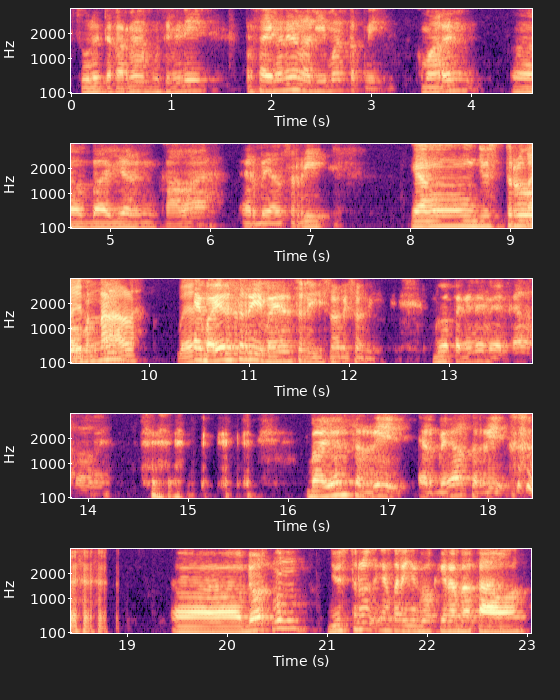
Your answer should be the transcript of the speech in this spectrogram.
sulit ya karena musim ini persaingannya lagi mantep nih. Kemarin uh, Bayern kalah, RBL seri yang justru Bayern menang. Kalah. Bayern eh Bayern seri, Bayern seri. Sorry sorry. Gue pengennya Bayern kalah soalnya. Bayern seri, RBL seri. uh, Dortmund justru yang tadinya gue kira bakal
